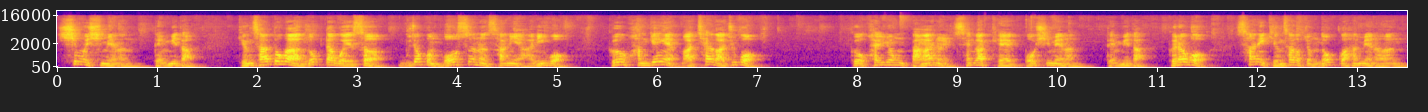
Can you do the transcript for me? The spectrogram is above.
심으시면 됩니다. 경사도가 높다고 해서 무조건 못 쓰는 산이 아니고 그 환경에 맞춰가지고 그 활용 방안을 생각해 보시면 됩니다. 그리고 산이 경사가 좀 높고 하면은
